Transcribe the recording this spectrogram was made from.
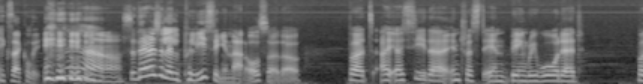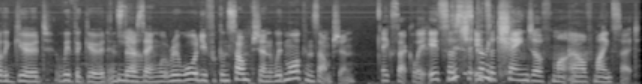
exactly yeah. So there is a little policing in that also, though. But I, I see the interest in being rewarded for the good with the good instead of saying we'll reward you for consumption with more consumption. Exactly. It's a ch- it's a change of mi- of mindset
